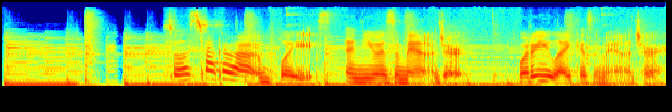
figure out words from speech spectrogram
So let's talk about employees and you as a manager. What are you like as a manager?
